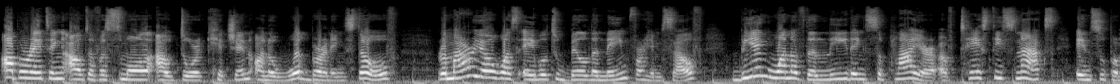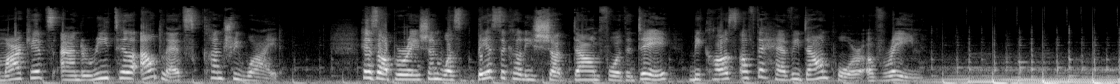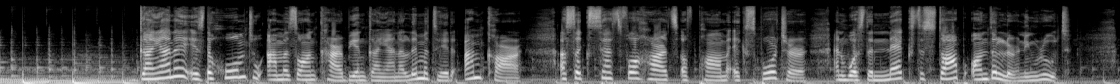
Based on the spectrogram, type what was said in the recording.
Operating out of a small outdoor kitchen on a wood-burning stove, Romario was able to build a name for himself, being one of the leading supplier of tasty snacks in supermarkets and retail outlets countrywide. His operation was basically shut down for the day because of the heavy downpour of rain. Guyana is the home to Amazon Caribbean Guyana Limited, AMCAR, a successful hearts of palm exporter, and was the next stop on the learning route.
